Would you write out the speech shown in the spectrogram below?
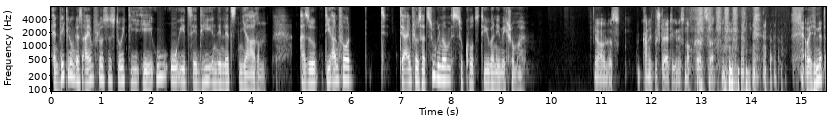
Entwicklung des Einflusses durch die EU-OECD in den letzten Jahren. Also die Antwort, der Einfluss hat zugenommen, ist zu kurz. Die übernehme ich schon mal. Ja, das kann ich bestätigen, ist noch kürzer. Aber hindert,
